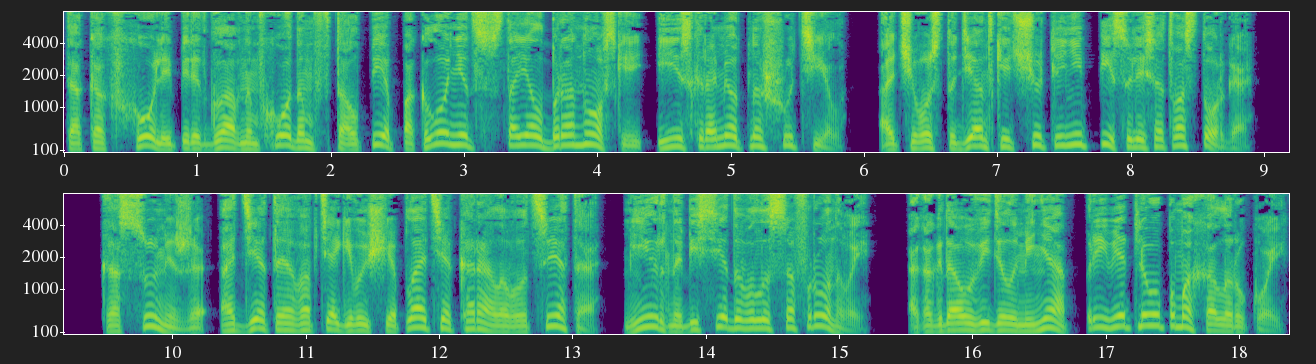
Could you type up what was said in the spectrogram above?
так как в холле перед главным входом в толпе поклонниц стоял Барановский и искрометно шутил, отчего студентки чуть ли не писались от восторга. Касуми же, одетая в обтягивающее платье кораллового цвета, мирно беседовала с Сафроновой, а когда увидела меня, приветливо помахала рукой.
